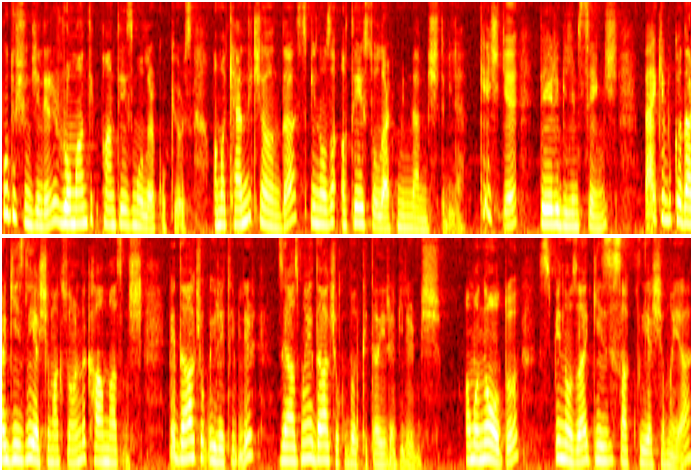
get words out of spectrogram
bu düşünceleri romantik panteizm olarak okuyoruz ama kendi çağında Spinoza ateist olarak mimlenmişti bile. Keşke değeri bilimseymiş, belki bu kadar gizli yaşamak zorunda kalmazmış ve daha çok üretebilir, yazmaya daha çok vakit ayırabilirmiş. Ama ne oldu? Spinoza gizli saklı yaşamaya,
